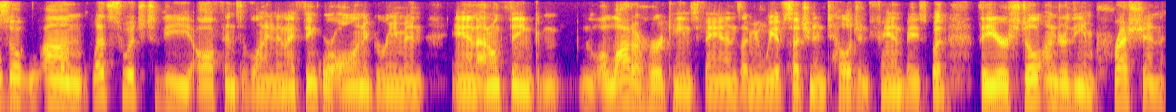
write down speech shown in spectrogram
so um, let's switch to the offensive line, and I think we're all in agreement. And I don't think a lot of Hurricanes fans. I mean, we have such an intelligent fan base, but they are still under the impression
